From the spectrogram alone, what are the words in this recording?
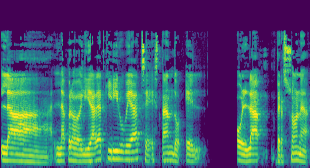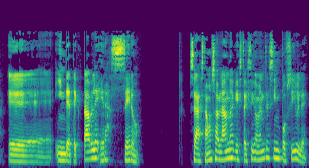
la, probabilidad de adquirir VIH estando el o la persona eh, indetectable era cero. O sea, estamos hablando de que estadísticamente es imposible.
